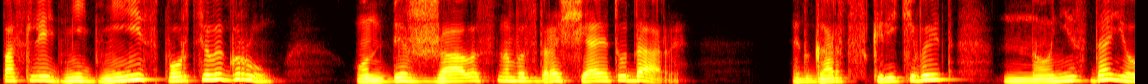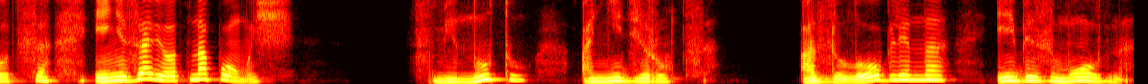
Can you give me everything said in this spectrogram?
последние дни и испортил игру. Он безжалостно возвращает удары. Эдгар вскрикивает, но не сдается и не зовет на помощь. С минуту они дерутся, озлобленно и безмолвно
